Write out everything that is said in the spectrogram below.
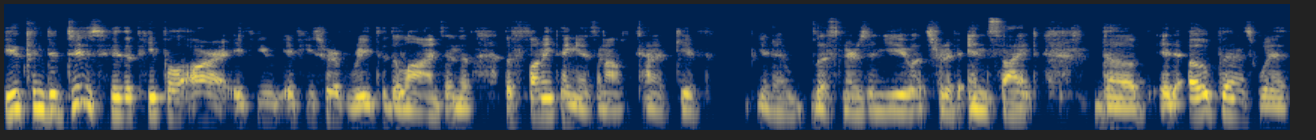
you can deduce who the people are if you if you sort of read through the lines. And the the funny thing is, and I'll kind of give you know listeners and you a sort of insight. The it opens with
